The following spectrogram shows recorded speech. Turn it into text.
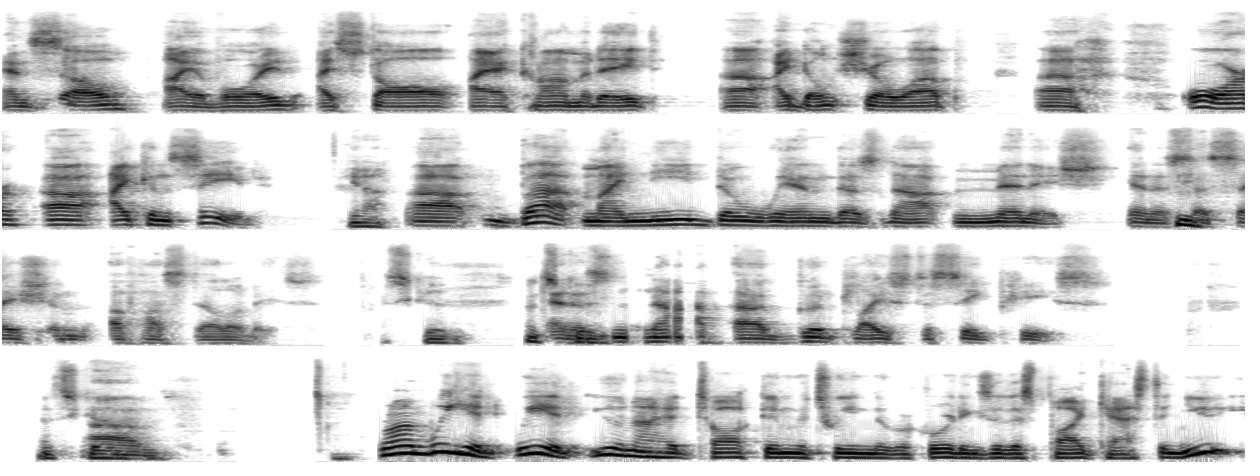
And so I avoid, I stall, I accommodate, uh, I don't show up, uh, or uh, I concede. Yeah. Uh, but my need to win does not diminish in a hmm. cessation of hostilities. That's good. That's and good. it's not a good place to seek peace. That's good. Um, Ron, we had we had you and I had talked in between the recordings of this podcast, and you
